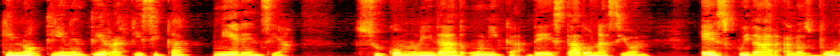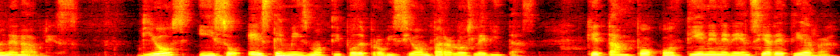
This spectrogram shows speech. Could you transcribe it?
que no tienen tierra física ni herencia. Su comunidad única de Estado-nación es cuidar a los vulnerables. Dios hizo este mismo tipo de provisión para los levitas, que tampoco tienen herencia de tierra.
